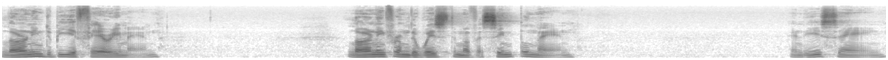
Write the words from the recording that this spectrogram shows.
learning to be a ferryman learning from the wisdom of a simple man. And he's saying,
